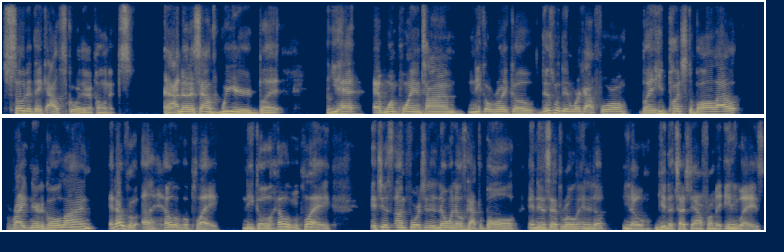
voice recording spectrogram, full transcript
so that they could outscore their opponents. And I know that sounds weird, but you had at one point in time, Nico Royko, this one didn't work out for him, but he punched the ball out right near the goal line. And that was a, a hell of a play, Nico. Hell of a mm-hmm. play. It's just unfortunate that no one else got the ball. And then Seth Rowland ended up, you know, getting a touchdown from it anyways.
